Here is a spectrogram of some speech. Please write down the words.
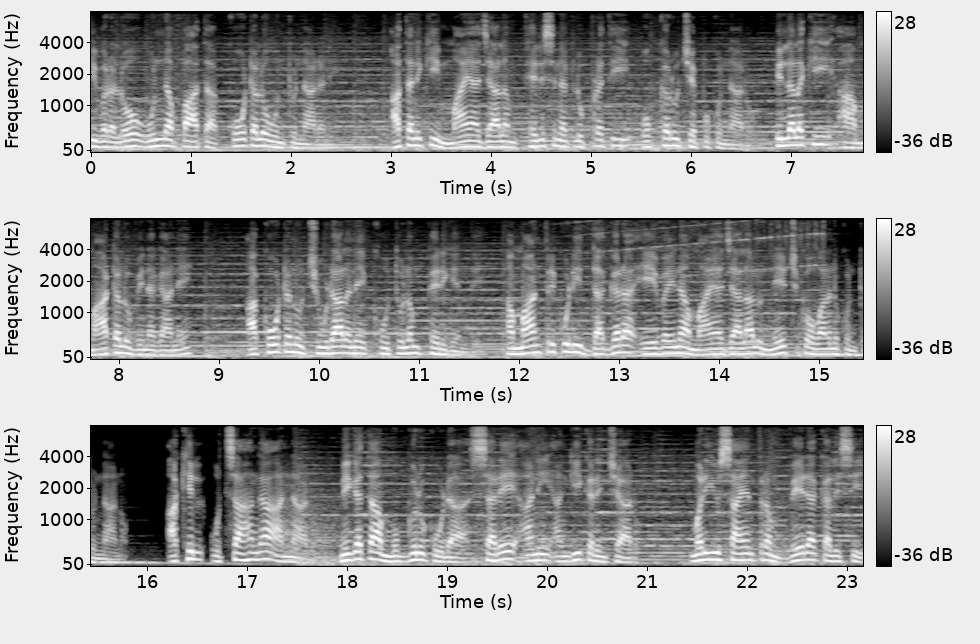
చివరలో ఉన్న పాత కోటలో ఉంటున్నాడని. అతనికి మాయాజాలం తెలిసినట్లు ప్రతి ఒక్కరూ చెప్పుకున్నారు. పిల్లలకి ఆ మాటలు వినగానే ఆ కోటను చూడాలనే కూతులం పెరిగింది. ఆ మాంత్రికుడి దగ్గర ఏవైనా మాయాజాలాలు నేర్చుకోవాలనుకుంటున్నాను. అఖిల్ ఉత్సాహంగా అన్నాడు. మిగతా ముగ్గురు కూడా సరే అని అంగీకరించారు. మరియు సాయంత్రం వేడ కలిసి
